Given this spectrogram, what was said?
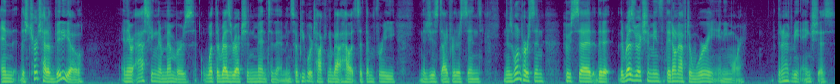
and this church had a video, and they were asking their members what the resurrection meant to them. And so people were talking about how it set them free, and that Jesus died for their sins. And there's one person who said that it, the resurrection means that they don't have to worry anymore, they don't have to be anxious.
